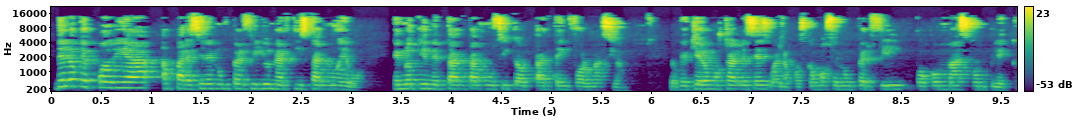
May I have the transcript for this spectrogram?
de lo que podría aparecer en un perfil de un artista nuevo, que no tiene tanta música o tanta información. Lo que quiero mostrarles es, bueno, pues cómo ser un perfil un poco más completo.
